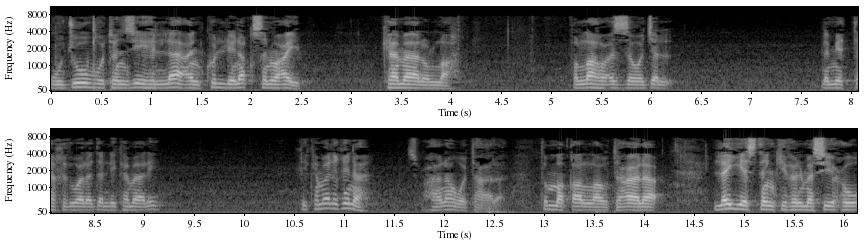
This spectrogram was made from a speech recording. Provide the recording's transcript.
وجوب تنزيه الله عن كل نقص وعيب. كمال الله. فالله عز وجل لم يتخذ ولدا لكمال لكمال غناه سبحانه وتعالى. ثم قال الله تعالى لن يستنكف المسيح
